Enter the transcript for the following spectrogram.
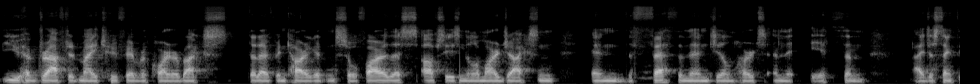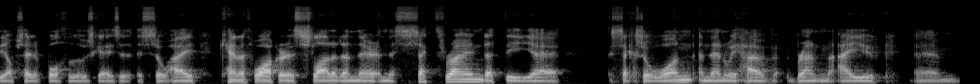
you have drafted my two favorite quarterbacks that I've been targeting so far this offseason Lamar Jackson in the fifth and then Jalen Hurts in the eighth. And I just think the upside of both of those guys is, is so high. Kenneth Walker is slotted in there in the sixth round at the uh, 601. And then we have Brandon Aiyuk um,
